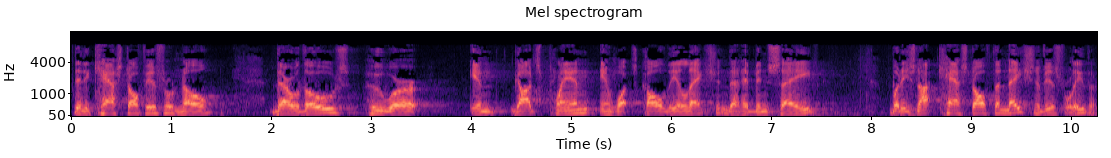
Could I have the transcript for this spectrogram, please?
Did he cast off Israel? No. There were those who were in God's plan in what's called the election that had been saved, but he's not cast off the nation of Israel either.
